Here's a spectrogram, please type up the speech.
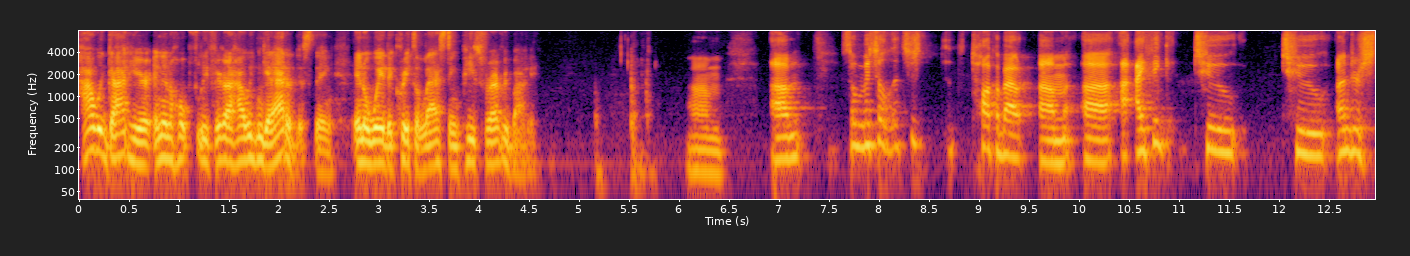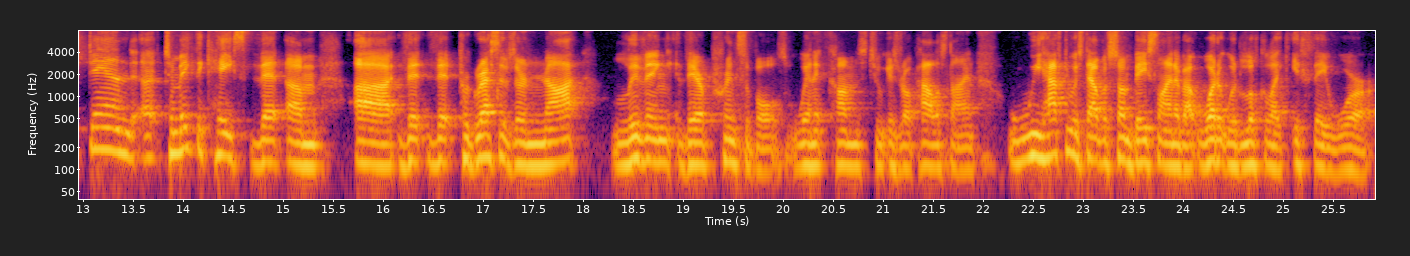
how we got here and then hopefully figure out how we can get out of this thing in a way that creates a lasting peace for everybody. Um, um, so Mitchell, let's just talk about, um, uh, I think to to understand uh, to make the case that um, uh, that that progressives are not living their principles when it comes to Israel Palestine, we have to establish some baseline about what it would look like if they were.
